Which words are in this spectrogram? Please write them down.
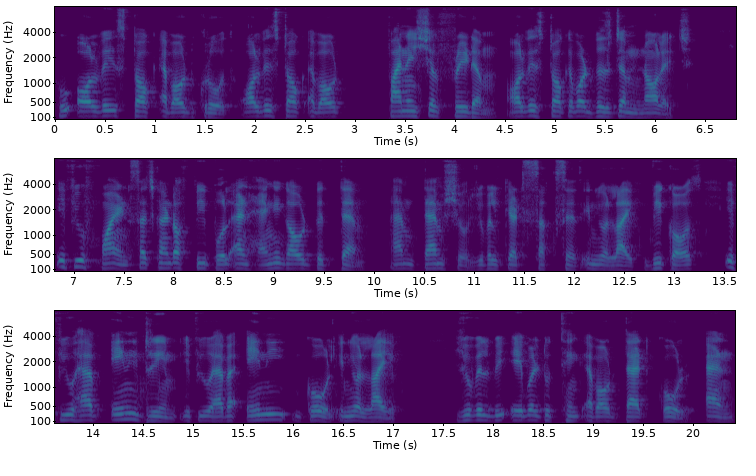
who always talk about growth, always talk about financial freedom, always talk about wisdom, knowledge. If you find such kind of people and hanging out with them, I am damn sure you will get success in your life because if you have any dream, if you have any goal in your life, you will be able to think about that goal and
